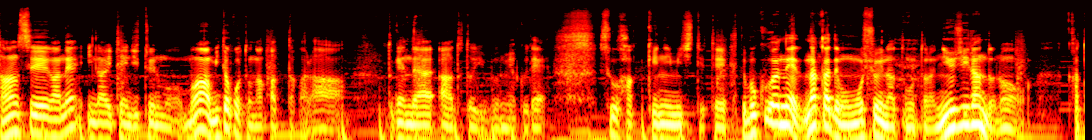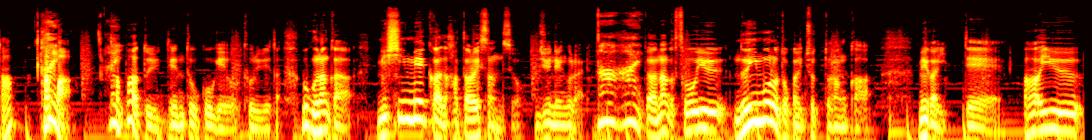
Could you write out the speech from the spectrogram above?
男性がねいない展示というのもまあ見たことなかったから現代アートという文脈ですごい発見に満ちててで僕がね中でも面白いなと思ったのはニュージーランドの方？タパ、はい。はいタパという伝統工芸を取り入れた。僕なんかミシンメーカーで働いてたんですよ。10年ぐらい。あはい。だからなんかそういう縫い物とかにちょっとなんか目がいってああいう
